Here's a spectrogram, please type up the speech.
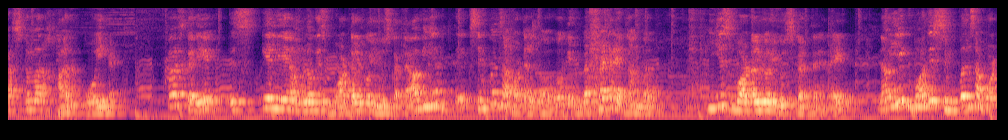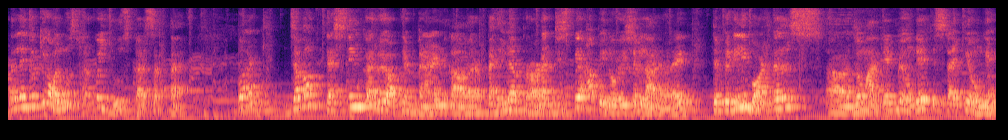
कस्टमर हर कोई है. फ़र्स्ट करिए, इसके लिए हम लोग इस बॉटल को यूज़ करते हैं। अभी ये एक सिंपल सा बॉटल ओके बेटर एग्जांपल इस बॉटल को यूज़ करते हैं राइट नाउ ये एक बहुत ही सिंपल सा बॉटल है जो कि ऑलमोस्ट हर कोई यूज़ कर सकता है। बट जब आप टेस्टिंग कर रहे हो अपने ब्रांड का और पहला प्रोडक्ट जिसपे आप इनोवेशन ला रहे हो राइट टिपिकली बॉटल्स जो मार्केट में होंगे, इस टाइप के होंगे।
